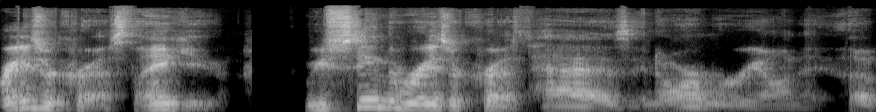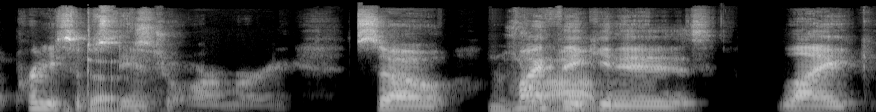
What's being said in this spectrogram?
Razor Crest. Thank you. We've seen the Razor Crest has an armory on it, a pretty substantial armory. So my robbed. thinking is like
